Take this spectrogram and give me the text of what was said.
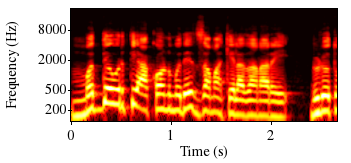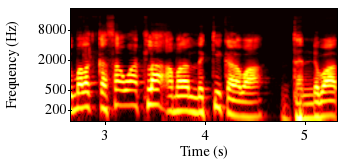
मध्यवर्ती अकाउंटमध्ये जमा केला जाणार आहे. व्हिडिओ तुम्हाला कसा वाटला आम्हाला नक्की कळवा. धन्यवाद.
